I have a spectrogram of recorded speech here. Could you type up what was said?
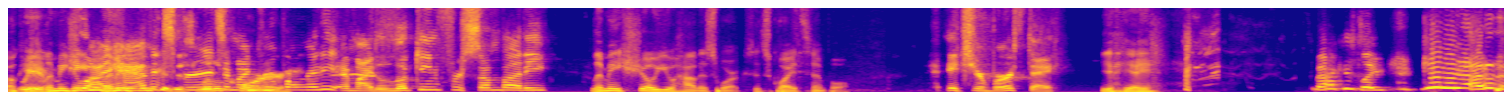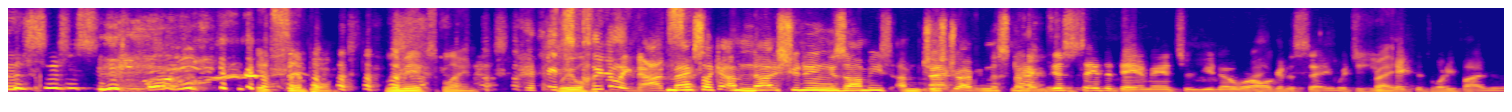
Okay, We let me Do I have experience in little my group already? Am I looking for somebody? Let me show you how this works. It's quite simple. It's your birthday. Yeah, yeah, yeah. Mac is like, get me out of this. This is horrible. It's simple. Let me explain. It's We will- clearly not. Max, simple. like, I'm not shooting zombies. I'm just Mac- driving the Mac, just say the damn answer you know we're all going to say, which is you Right. take the 25 year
